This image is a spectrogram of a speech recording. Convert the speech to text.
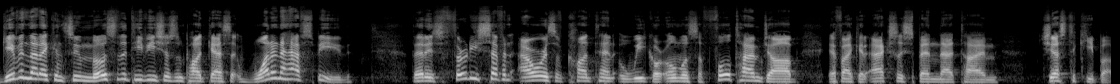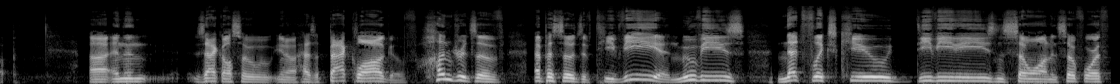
Given that I consume most of the TV shows and podcasts at one and a half speed, that is 37 hours of content a week or almost a full time job if I could actually spend that time just to keep up. Uh, and then Zach also, you know, has a backlog of hundreds of episodes of TV and movies, Netflix queue, DVDs, and so on and so forth.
